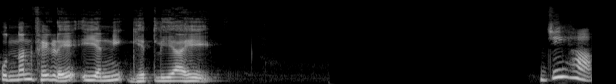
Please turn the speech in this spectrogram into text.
कुंदन फेगडे यांनी घेतली आहे. जी हाँ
